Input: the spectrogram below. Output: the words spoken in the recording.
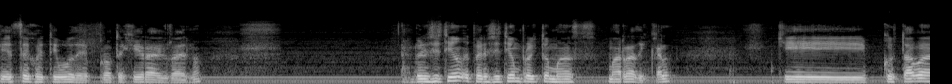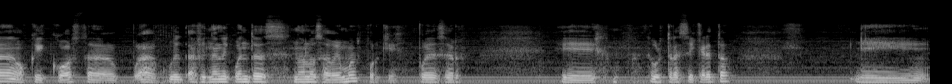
este, objetivo de proteger a Israel, ¿no? Pero existía, pero existía un proyecto más, más radical que costaba o que costa, a, final de cuentas no lo sabemos porque puede ser eh, ultra secreto. Eh,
